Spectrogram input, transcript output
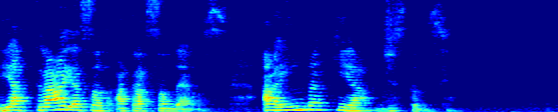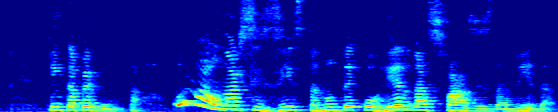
e atrai essa atração delas, ainda que há distância. Quinta pergunta: Como é o narcisista no decorrer das fases da vida?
